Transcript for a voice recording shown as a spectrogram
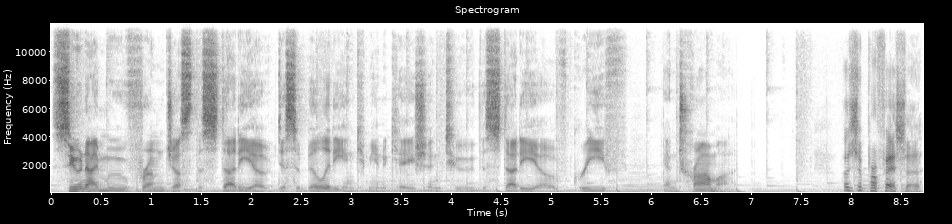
Soon I moved from just the study of disability and communication to the study of grief and trauma. As a professor,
